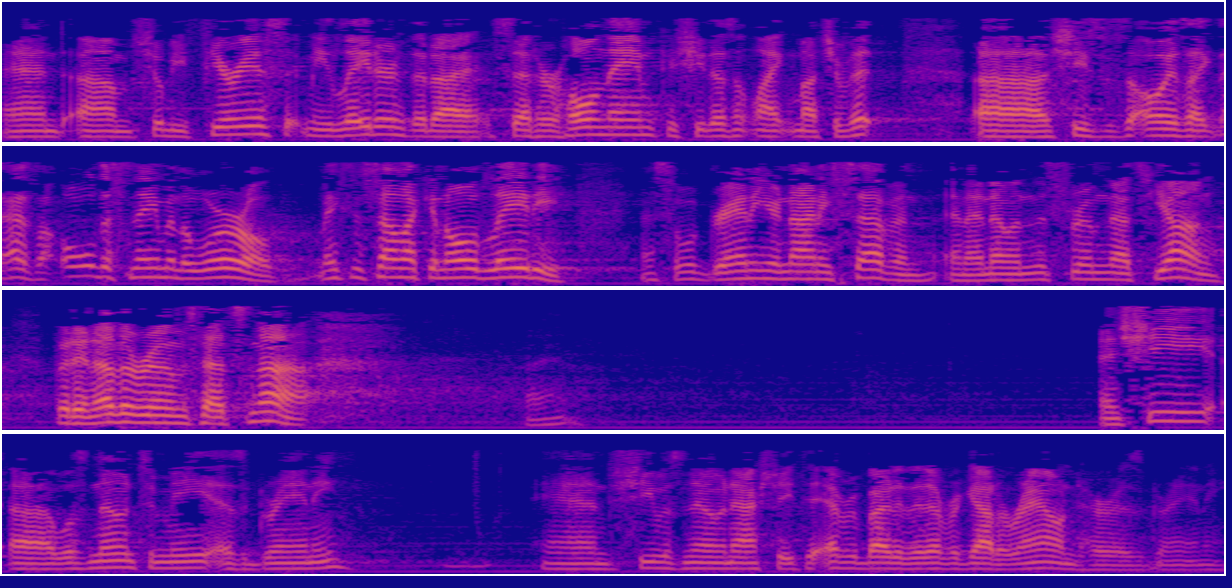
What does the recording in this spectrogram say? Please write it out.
And um, she'll be furious at me later that I said her whole name because she doesn't like much of it. Uh, she's always like, that's the oldest name in the world. Makes it sound like an old lady. I said, Well, Granny, you're 97. And I know in this room that's young, but in other rooms that's not. Right? And she uh, was known to me as Granny. And she was known actually to everybody that ever got around her as Granny.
